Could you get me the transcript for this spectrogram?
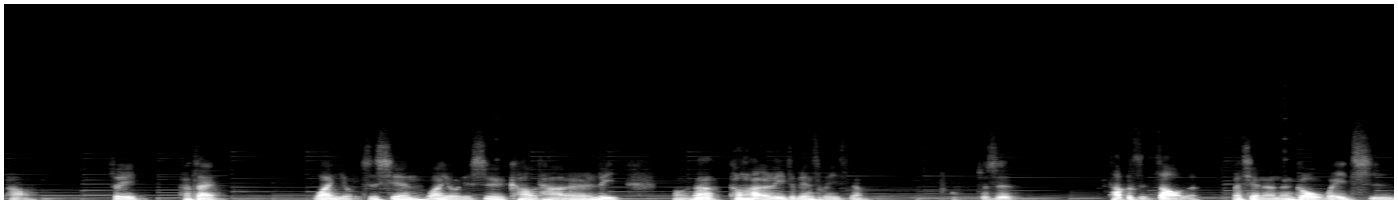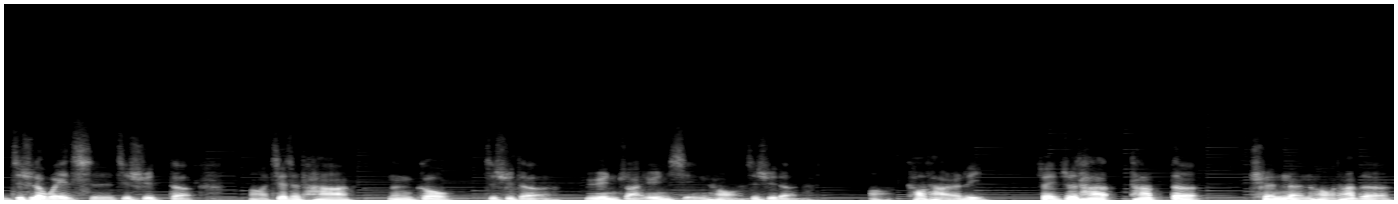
好，所以他在万有之先，万有也是靠他而立。哦，那靠他而立这边什么意思呢？就是他不止造了，而且呢能够维持，继续的维持，继续的啊，借着他能够继续的运转运行，哈，继续的啊靠他而立，所以就是他他的全能，哈，他的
